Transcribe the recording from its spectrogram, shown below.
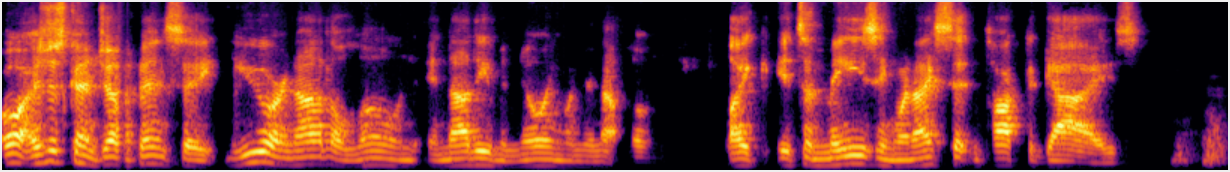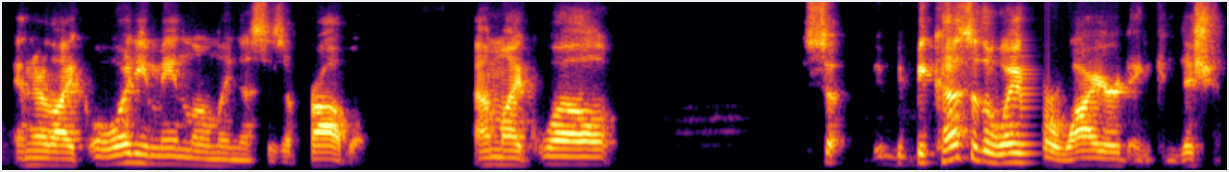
Oh, I was just going to jump in and say you are not alone and not even knowing when you're not lonely. Like it's amazing when I sit and talk to guys and they're like, "Well, what do you mean loneliness is a problem?" I'm like, "Well, so because of the way we're wired and conditioned,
